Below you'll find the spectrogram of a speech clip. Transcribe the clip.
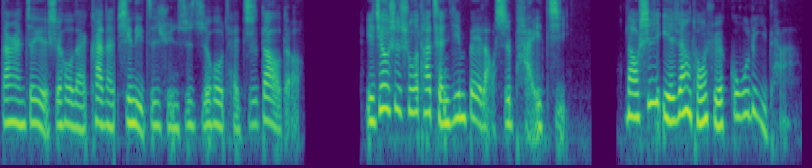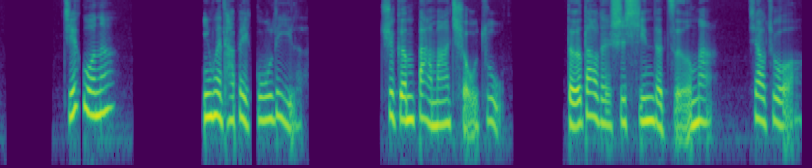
当然这也是后来看了心理咨询师之后才知道的。也就是说，她曾经被老师排挤，老师也让同学孤立他。结果呢，因为他被孤立了，去跟爸妈求助，得到的是新的责骂，叫做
